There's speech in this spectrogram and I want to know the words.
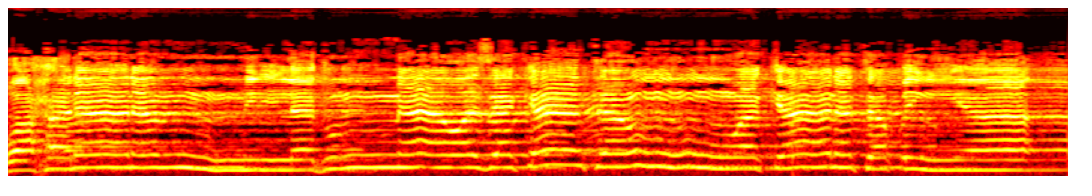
وَحَنَانًا مِّن لَّدُنَّا وَزَكَاةً ۖ وَكَانَ تَقِيًّا.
